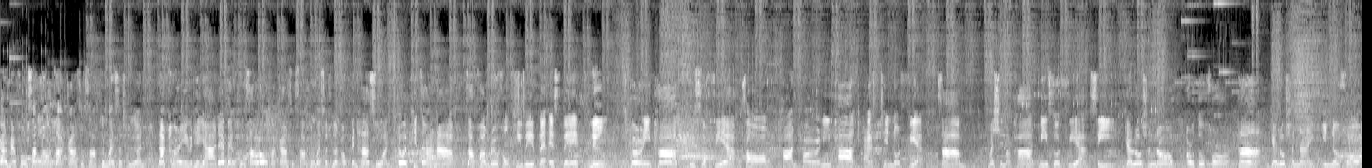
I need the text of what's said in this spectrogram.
การแบ่งโครงสร้างโลกจากการศึกษาเคลื่อนไหวสะเทือน นักธรณีวิทยาได้แบ่งโครงสร้างโลกจากการศึกษาเคลื่อนไหวสะเทือนออกเป็น 5 ส่วน โดยพิจารณาจากความเร็วของ P wave และ S wave 1. ธรณีภาค Lithosphere 2. ฐานธรณีภาค Asthenosphere 3. มัชชิมภาคมีโซเฟีย 4. แกลโลชั้นนอกออโตคอร์ 5. แกลโลชั้นในอินเนอร์คอร์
